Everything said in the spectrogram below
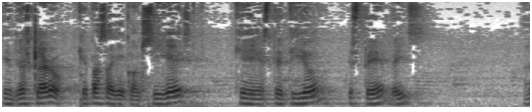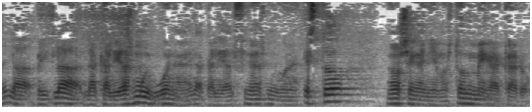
Y entonces, claro, ¿qué pasa? Que consigues que este tío esté, ¿veis? La, ¿Veis? La, la calidad es muy buena, ¿eh? La calidad al final es muy buena. Esto no nos engañemos, esto es mega caro,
